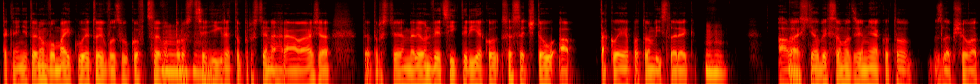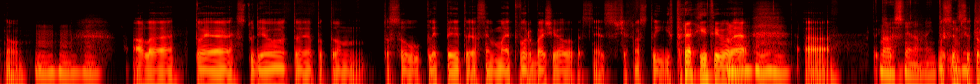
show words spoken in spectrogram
tak není to jenom o majku, je to i o zvukovce, o prostředí, kde to prostě nahráváš a to je prostě milion věcí, které jako se sečtou a takový je potom výsledek. Mm-hmm. Ale no. chtěl bych samozřejmě jako to zlepšovat, no. Mm-hmm. Ale to je studio, to je potom, to jsou klipy, to je vlastně moje tvorba, že jo, vlastně všechno stojí v prachy, ty vole. Mm-hmm. A takže no jasně, no. Musím si to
